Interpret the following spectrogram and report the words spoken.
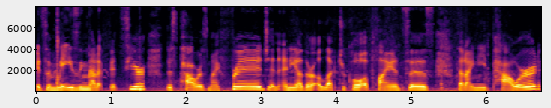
it's amazing that it fits here. This powers my fridge and any other electrical appliances that I need powered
